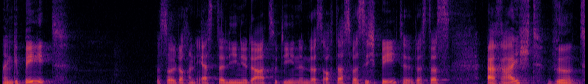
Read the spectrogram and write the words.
Ein Gebet, das soll doch in erster Linie dazu dienen, dass auch das, was ich bete, dass das erreicht wird,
